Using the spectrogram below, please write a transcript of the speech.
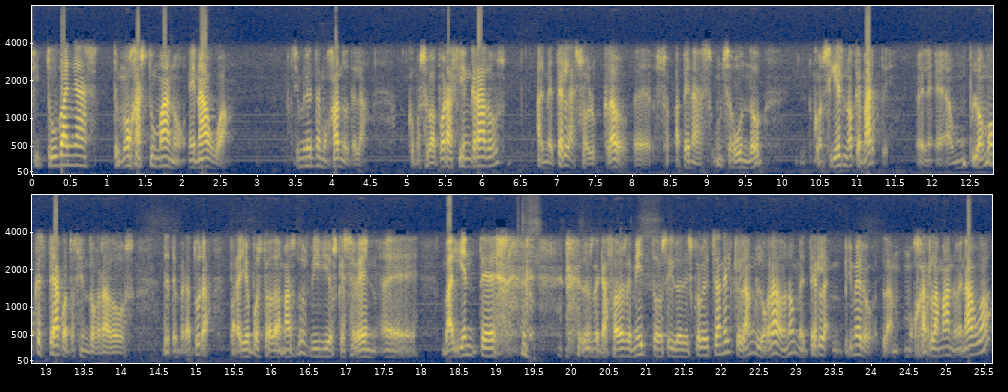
si tú bañas, te mojas tu mano en agua, simplemente mojándotela, como se evapora a 100 grados, al meterla solo, claro, eh, apenas un segundo, consigues no quemarte. A un plomo que esté a 400 grados de temperatura. Para ello he puesto además dos vídeos que se ven eh, valientes, los de cazadores de mitos y los de Discovery Channel, que lo han logrado, ¿no? Meterla, primero mojar la mano en agua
